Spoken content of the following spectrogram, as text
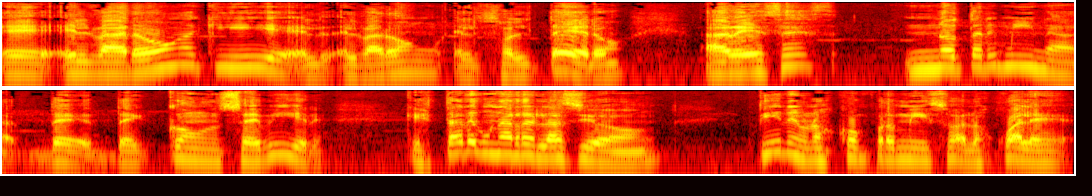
eh, el varón aquí, el, el varón, el soltero, a veces no termina de, de concebir que estar en una relación tiene unos compromisos a los cuales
